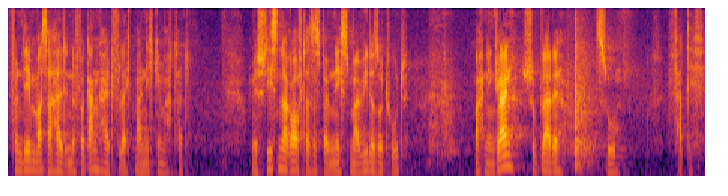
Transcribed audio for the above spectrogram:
von dem, was er halt in der Vergangenheit vielleicht mal nicht gemacht hat. Und wir schließen darauf, dass es beim nächsten Mal wieder so tut. Machen ihn klein, Schublade zu, fertig.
